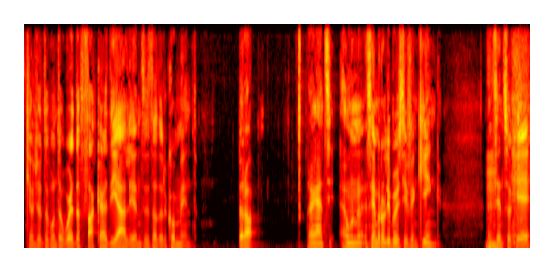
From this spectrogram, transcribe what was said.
che a un certo punto Where the fuck are the aliens è stato il commento. Però, ragazzi, è un- sembra un libro di Stephen King. Nel Mm. senso che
